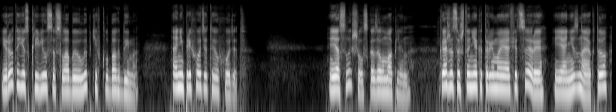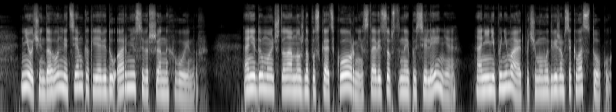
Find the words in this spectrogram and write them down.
и рот ее скривился в слабой улыбке в клубах дыма. Они приходят и уходят. «Я слышал», — сказал Маклин. «Кажется, что некоторые мои офицеры, я не знаю кто, не очень довольны тем, как я веду армию совершенных воинов. Они думают, что нам нужно пускать корни, ставить собственные поселения. Они не понимают, почему мы движемся к востоку,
